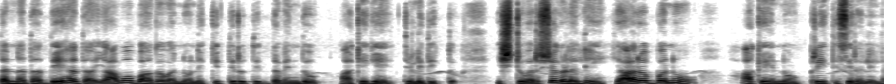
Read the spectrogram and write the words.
ತನ್ನದ ದೇಹದ ಯಾವ ಭಾಗವನ್ನು ನೆಕ್ಕಿತ್ತಿರುತ್ತಿದ್ದವೆಂದು ಆಕೆಗೆ ತಿಳಿದಿತ್ತು. ಇಷ್ಟು ವರ್ಷಗಳಲ್ಲಿ ಯಾರೊಬ್ಬನೂ ಆಕೆಯನ್ನು ಪ್ರೀತಿಸಿರಲಿಲ್ಲ.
